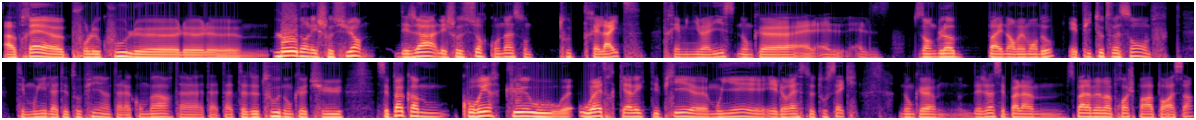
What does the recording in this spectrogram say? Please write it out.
Après, pour le coup, le- le- le- l'eau dans les chaussures, déjà, les chaussures qu'on a sont toutes très light, très minimalistes, donc elles, elles, englobent pas énormément d'eau. Et puis, de toute façon, t'es mouillé de la tête aux pieds, hein, t'as la combarre, t'as, t'as de tout, donc euh, tu, c'est pas comme courir que ou, ou être qu'avec tes pieds euh, mouillés et, le reste tout sec. Donc euh, déjà, c'est pas la, c'est pas la même approche par rapport à ça.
